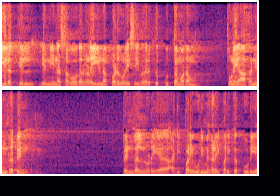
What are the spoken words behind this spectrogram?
ஈழத்தில் என் இன சகோதரர்களை இனப்படுகொலை செய்வதற்கு புத்த மதம் துணையாக நின்ற பின் பெண்களினுடைய அடிப்படை உரிமைகளை பறிக்கக்கூடிய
